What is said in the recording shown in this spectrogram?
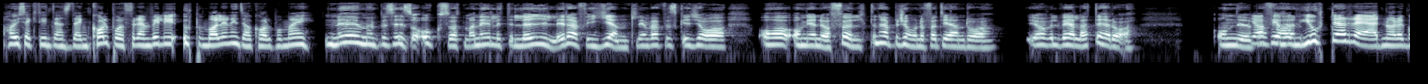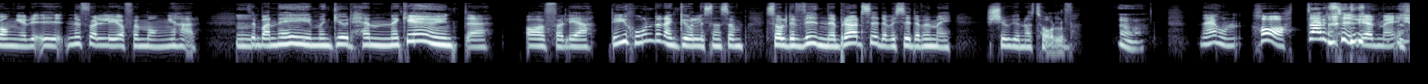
har ju säkert inte ens den koll på, för den vill ju uppenbarligen inte ha koll på mig. Nej men precis, och också att man är lite löjlig där, för egentligen varför ska jag, ja, om jag nu har följt den här personen för att jag ändå, jag har väl velat det då. Och nu Ja, för jag har den- gjort en räd några gånger i, nu följer jag för många här. Mm. Så bara nej men gud, henne kan jag ju inte avfölja. Det är ju hon den där gullisen som sålde wienerbröd sida vid sida med mig 2012. Ja. Nej, hon hatar tydligen mig.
